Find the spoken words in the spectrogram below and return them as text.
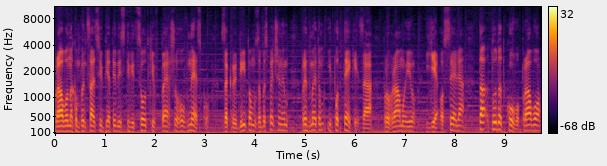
право на компенсацію 50% першого внеску за кредитом, забезпеченим предметом іпотеки за програмою є оселя, та додатково право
